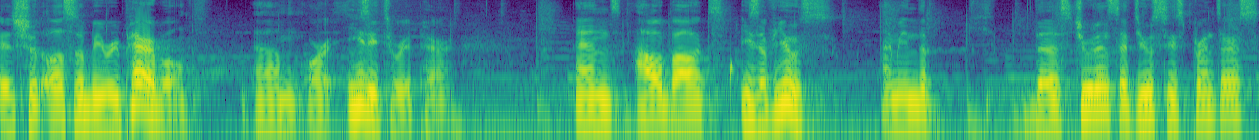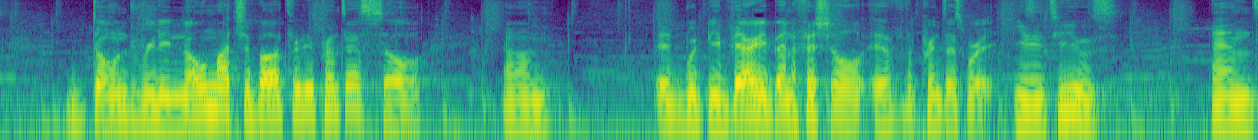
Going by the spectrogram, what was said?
it should also be repairable um, or easy to repair. And how about ease of use? I mean, the, the students that use these printers don't really know much about 3D printers, so um, it would be very beneficial if the printers were easy to use. And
